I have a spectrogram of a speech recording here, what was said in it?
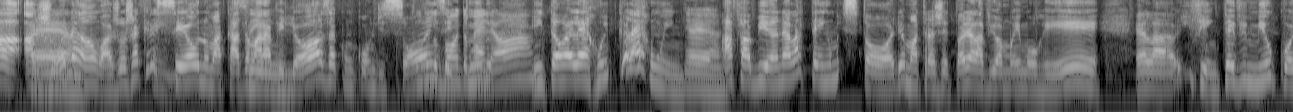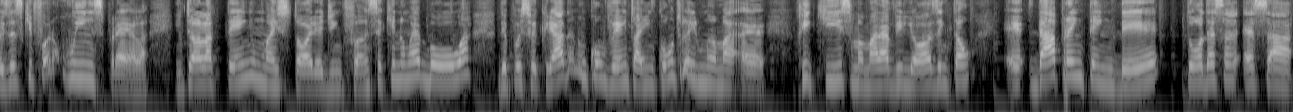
A, a É. Jo não, a Jo já cresceu numa casa Sim. maravilhosa, com condições Tudo do bom e e do melhor. Então ela é ruim porque ela é ruim. É. A Fabiana, ela tem uma história, uma trajetória, ela viu a mãe morrer, ela, enfim, teve mil coisas que foram ruins pra ela. Então ela tem uma história de infância que não é boa, depois foi criada num convento, aí encontra a irmã é, riquíssima, maravilhosa, então é, dá pra entender toda essa, essa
